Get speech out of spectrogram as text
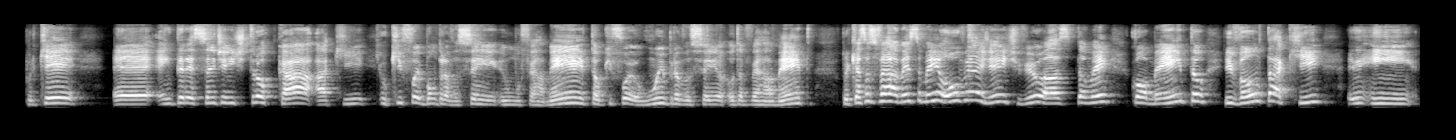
porque é, é interessante a gente trocar aqui o que foi bom para você em uma ferramenta, o que foi ruim para você em outra ferramenta. Porque essas ferramentas também ouvem a gente, viu? Elas também comentam e vão estar tá aqui em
